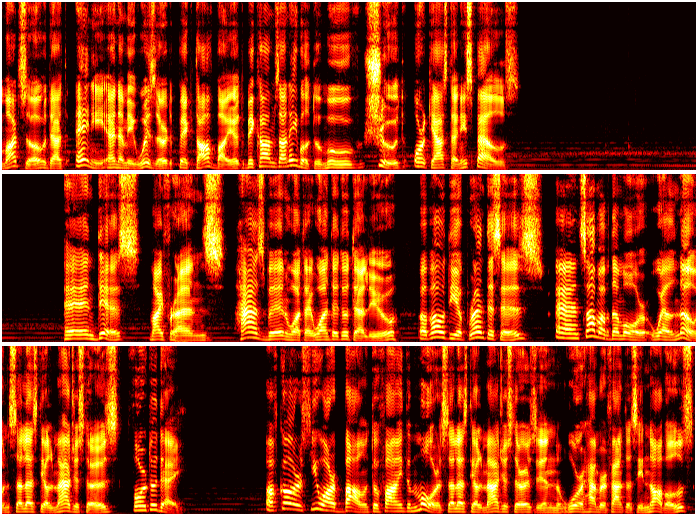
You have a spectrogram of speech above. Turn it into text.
much so that any enemy wizard picked off by it becomes unable to move, shoot, or cast any spells. And this, my friends, has been what I wanted to tell you about the apprentices and some of the more well-known Celestial Magisters for today. Of course, you are bound to find more Celestial Magisters in Warhammer Fantasy novels,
